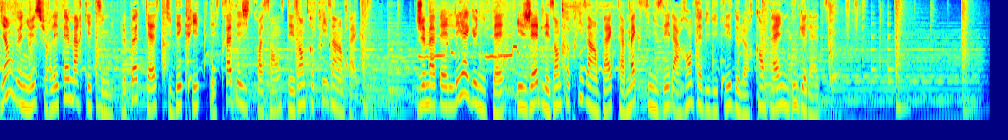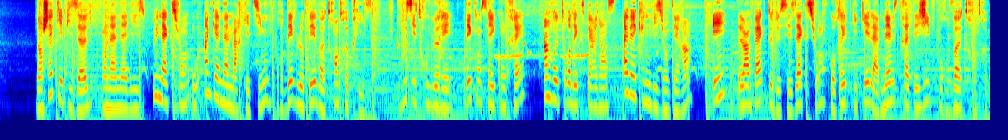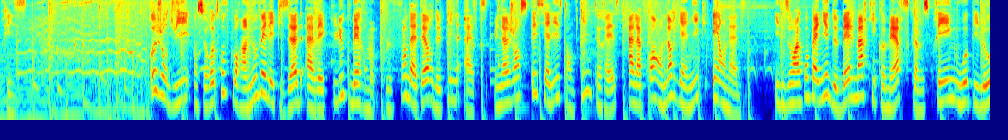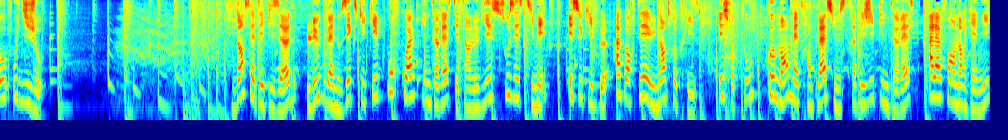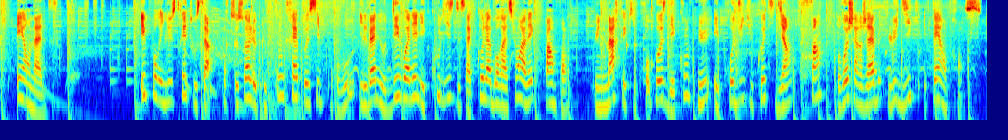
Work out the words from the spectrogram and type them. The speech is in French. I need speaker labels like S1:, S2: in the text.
S1: Bienvenue sur l'effet marketing, le podcast qui décrypte les stratégies de croissance des entreprises à impact. Je m'appelle Léa Guenifet et j'aide les entreprises à impact à maximiser la rentabilité de leur campagne Google Ads. Dans chaque épisode, on analyse une action ou un canal marketing pour développer votre entreprise. Vous y trouverez des conseils concrets, un retour d'expérience avec une vision terrain et l'impact de ces actions pour répliquer la même stratégie pour votre entreprise. Aujourd'hui, on se retrouve pour un nouvel épisode avec Luc Bermond, le fondateur de PinHat, une agence spécialiste en Pinterest à la fois en organique et en ads. Ils ont accompagné de belles marques e-commerce comme Spring, Wopilo ou Dijon. Dans cet épisode, Luc va nous expliquer pourquoi Pinterest est un levier sous-estimé et ce qu'il peut apporter à une entreprise. Et surtout, comment mettre en place une stratégie Pinterest à la fois en organique et en ads. Et pour illustrer tout ça, pour que ce soit le plus concret possible pour vous, il va nous dévoiler les coulisses de sa collaboration avec Pimpan, une marque qui propose des contenus et produits du quotidien sains, rechargeables, ludiques et faits en France.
